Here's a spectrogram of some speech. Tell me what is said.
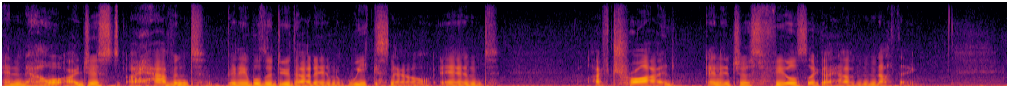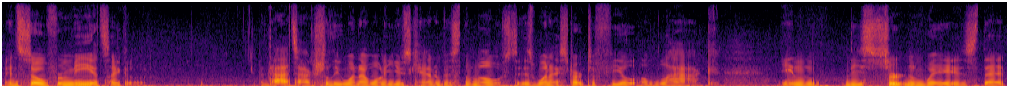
And now I just, I haven't been able to do that in weeks now. And I've tried, and it just feels like I have nothing. And so for me, it's like that's actually when I want to use cannabis the most, is when I start to feel a lack in these certain ways that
